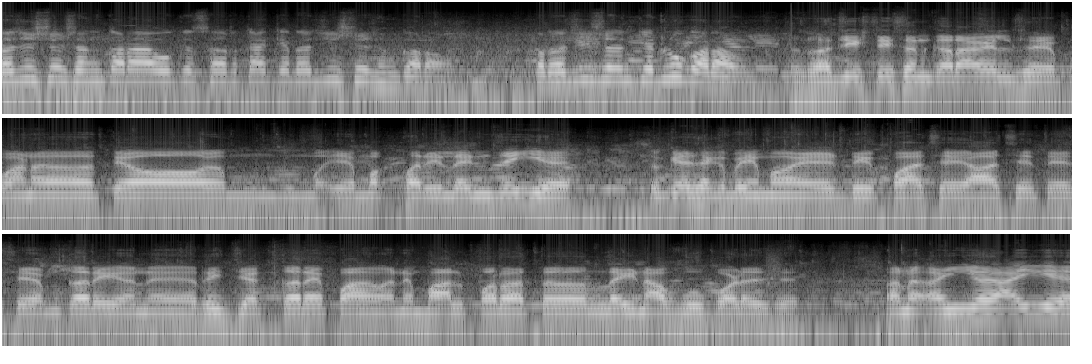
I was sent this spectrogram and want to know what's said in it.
રજીસ્ટ્રેશન કરાવો કે સરકાર કે રજિસ્ટ્રેશન કરાવો? રજીસ્ટ્રેશન કેટલું કરાવો? રજિસ્ટ્રેશન કરાવેલ છે, પણ તેઓ એ મગફળી લઈને જઈએ તો કહે છે કે ભાઈ એમાં એ ઢેપા છે, આ છે, તે છે, એમ કરી અને રિજેક્ટ કરે અને માલ પરત લઈને આવવું પડે છે. અને અહીંયા આવીએ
